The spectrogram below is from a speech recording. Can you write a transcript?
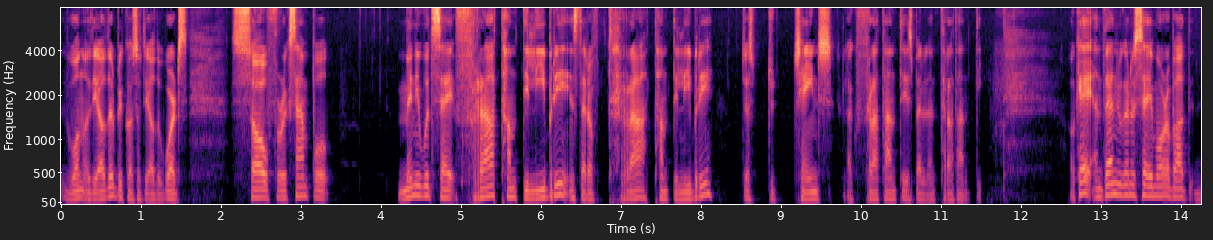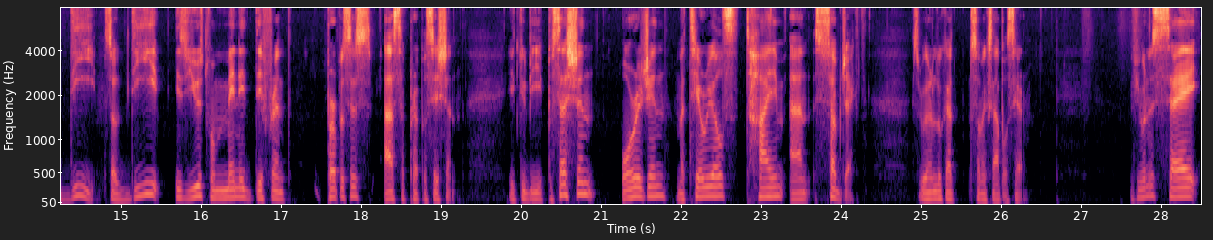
one or the other because of the other words. So, for example, many would say fra tanti libri instead of tra tanti libri, just to change, like fra tanti is better than tra tanti. Okay, and then we're going to say more about di. So di is used for many different purposes as a preposition. It could be possession, origin, materials, time, and subject. So we're going to look at some examples here. If you want to say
